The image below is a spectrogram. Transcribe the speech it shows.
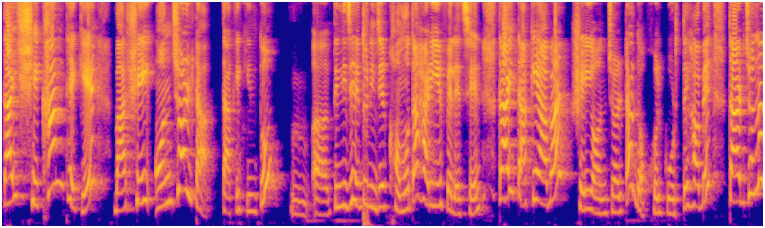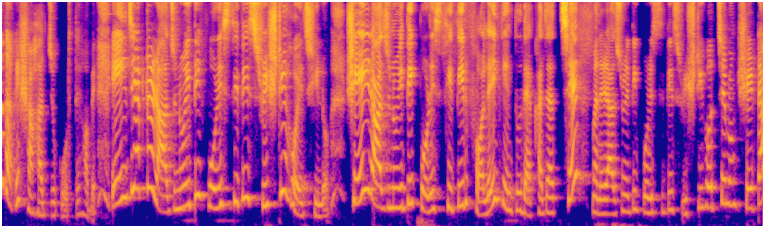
তাই সেখান থেকে বা সেই অঞ্চলটা তাকে কিন্তু তিনি যেহেতু নিজের ক্ষমতা হারিয়ে ফেলেছেন, তাই তাকে আবার সেই অঞ্চলটা দখল করতে হবে, তার জন্য তাকে সাহায্য করতে হবে। এই যে একটা রাজনৈতিক পরিস্থিতির সৃষ্টি হয়েছিল, সেই রাজনৈতিক পরিস্থিতির ফলেই কিন্তু দেখা যাচ্ছে মানে রাজনৈতিক পরিস্থিতির সৃষ্টি হচ্ছে এবং সেটা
